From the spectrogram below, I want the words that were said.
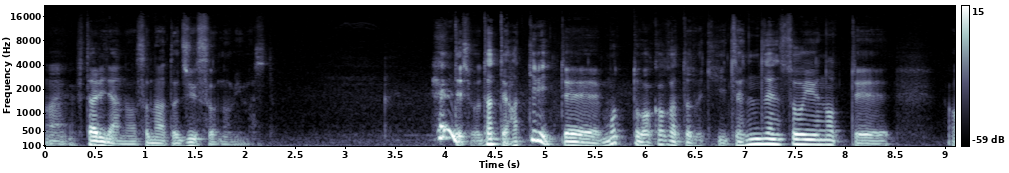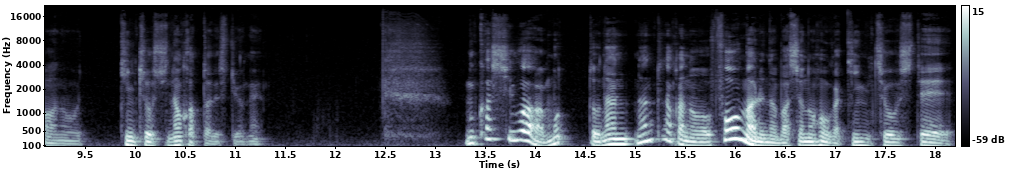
な、はい、2人であのその後ジュースを飲みました。変でしょ？だってはっきり言ってもっと若かった時全然そういうのってあの緊張しなかったですよね。昔はもっとなんなんとなくあのフォーマルな場所の方が緊張して、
